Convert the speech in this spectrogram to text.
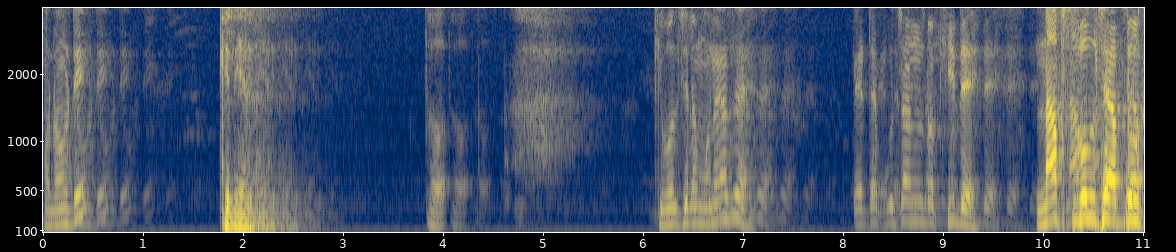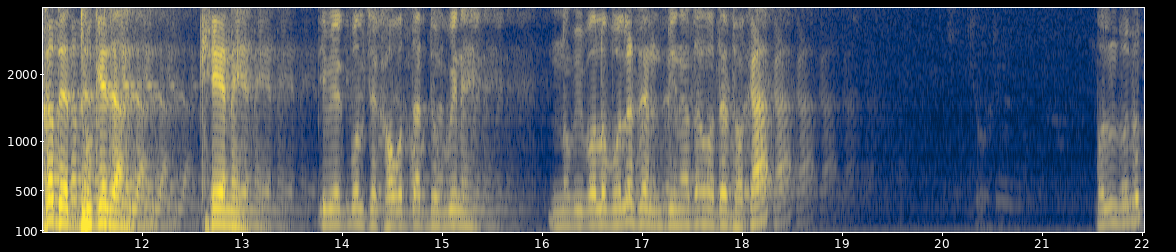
মোটামুটি? ক্লিয়ার তো কি বলছিলাম মনে আছে? পেটে প্রচণ্ড খিদে। নাফস বলছে আব্দুল কাদের ঢুকে যা। খেয়ে নে। বিবেক বলছে খবরদার ঢুকবি নে। নবী বলো বলেছেন বিনা দাওয়াতে ঢোকা। বলুন বলুন।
